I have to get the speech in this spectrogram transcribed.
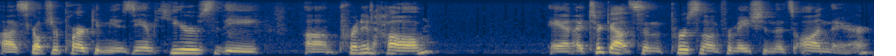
uh, Sculpture Park and Museum. Here's the um, printed home. And I took out some personal information that's on there.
